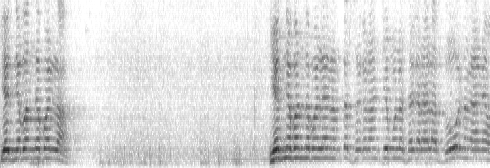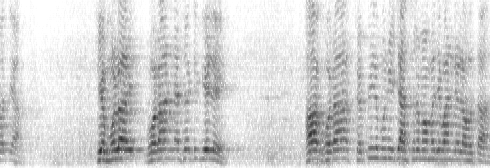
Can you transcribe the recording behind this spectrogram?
यज्ञ बंद पडला. यज्ञ बंद पडल्यानंतर सगरांचे मुलं सगराला दोन राण्या होत्या. हे मुलं घोडा आणण्यासाठी गेले. हा घोडा कपिल मुनीच्या आश्रमामध्ये बांधलेला होता.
